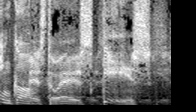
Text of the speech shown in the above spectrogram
25. Esto es Kiss.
